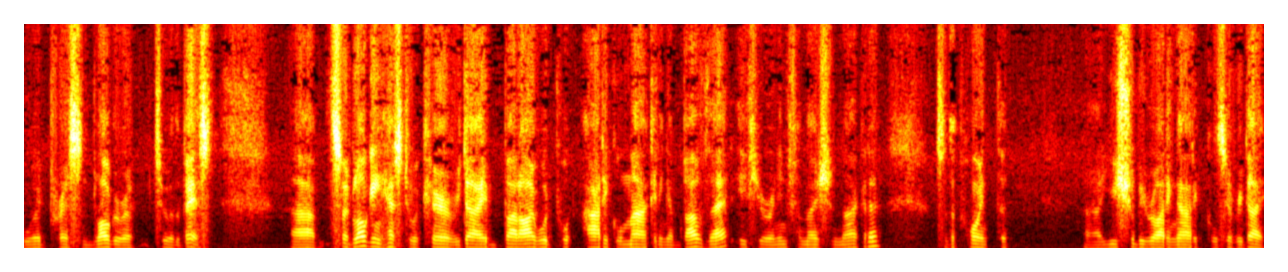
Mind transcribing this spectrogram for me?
WordPress and Blogger are two of the best. Uh, so blogging has to occur every day, but I would put article marketing above that if you're an information marketer to the point that uh, you should be writing articles every day.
